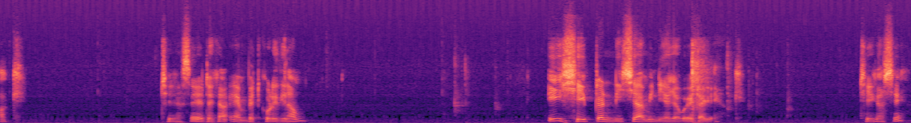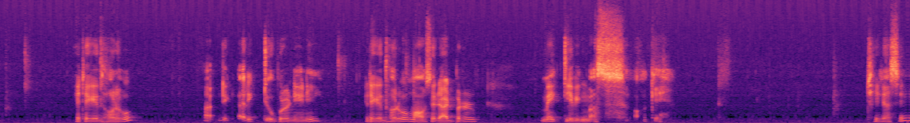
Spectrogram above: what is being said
ওকে ঠিক আছে, এটাকে এমবেড করে দিলাম। এই শেপটার নিচে আমি নিয়ে যাব এটাকে। ঠিক আছে, এটাকে ধরবো। আর একটু উপরে নিয়ে নিই। এটাকে ধরবো মাউসের right button make clipping mask okay ঠিক আছে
